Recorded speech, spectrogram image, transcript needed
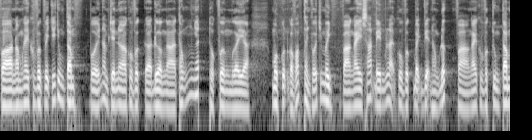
Và nằm ngay khu vực vị trí trung tâm với nằm trên ờ, khu vực ờ, đường ờ, thống nhất thuộc phường 10 một quận Gò Vấp thành phố Hồ Chí Minh và ngay sát bên lại khu vực bệnh viện Hồng Đức và ngay khu vực trung tâm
